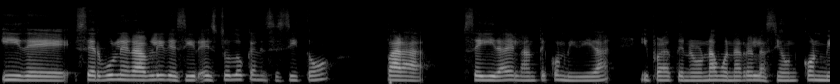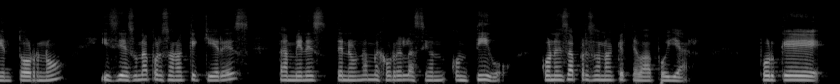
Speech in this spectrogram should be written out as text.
y de ser vulnerable y decir esto es lo que necesito para seguir adelante con mi vida y para tener una buena relación con mi entorno. Y si es una persona que quieres, también es tener una mejor relación contigo, con esa persona que te va a apoyar porque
